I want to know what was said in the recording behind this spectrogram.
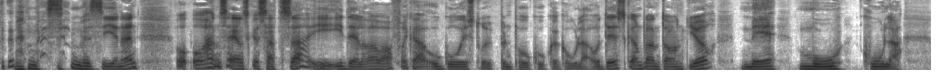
med, med CNN. Og, og han sier han skal satse i, i deler av Afrika og gå i strupen på Coca-Cola. Og det skal han blant annet gjøre med Mo-Cola. Og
